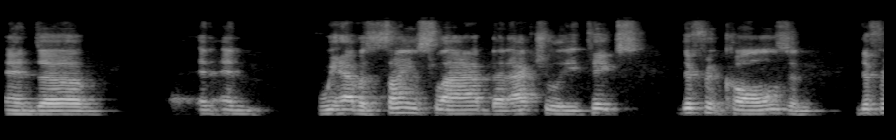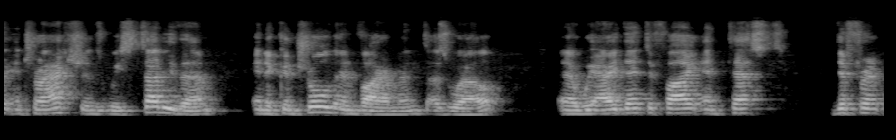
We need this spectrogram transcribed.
and um, and and we have a science lab that actually takes different calls and different interactions. We study them in a controlled environment as well. and we identify and test different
